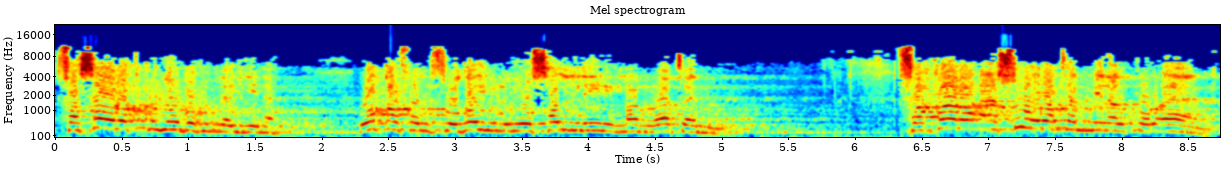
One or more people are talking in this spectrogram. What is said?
فصارت قلوبهم لينة. وقف الفضيل يصلي مرة. فقرأ سورة من القرآن.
